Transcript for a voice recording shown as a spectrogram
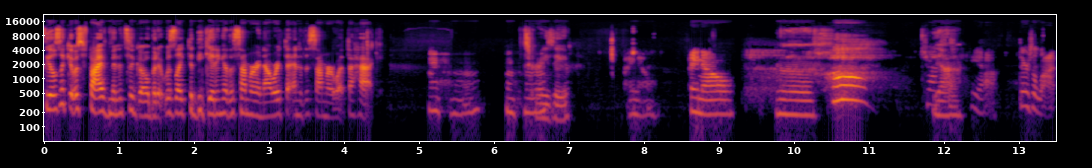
feels like it was five minutes ago, but it was like the beginning of the summer, and now we're at the end of the summer. What the heck? Mhm. It's Mhm. crazy. I know. I know. Just yeah. yeah, there's a lot.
